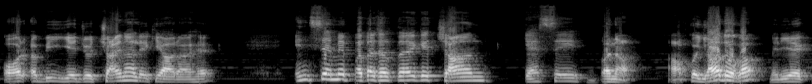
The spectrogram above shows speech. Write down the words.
اور ابھی یہ جو چائنا لے کے آ رہا ہے، ان سے ہمیں پتا چلتا ہے کہ چاند کیسے بنا۔ آپ کو یاد ہوگا، میری ایک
